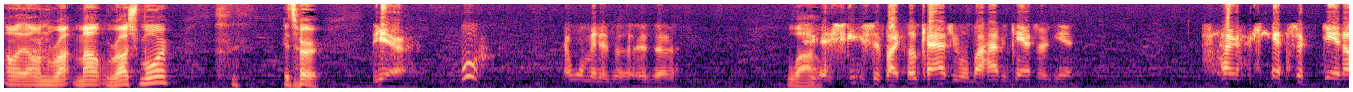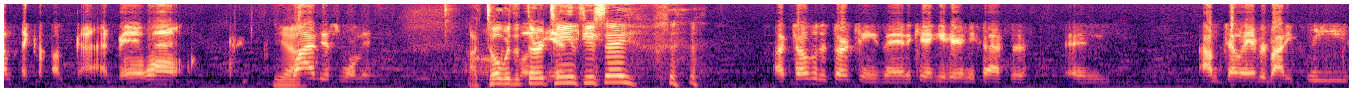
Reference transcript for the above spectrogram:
on Ru- Mount Rushmore, it's her. yeah. Whew. That woman is a is a Wow. And she's just like so casual about having cancer again. I got cancer again. I'm like, oh God, man, why? Yeah. Why this woman? October the yeah, 13th, you say? October the 13th, man. It can't get here any faster. And I'm telling everybody, please,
